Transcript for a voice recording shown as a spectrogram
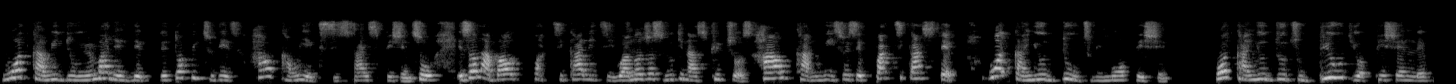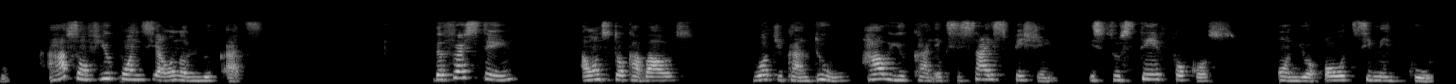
what can we do? Remember, the, the, the, topic today is how can we exercise patience? So it's all about practicality. We're not just looking at scriptures. How can we? So it's a practical step. What can you do to be more patient? What can you do to build your patient level? I have some few points here I want to look at. The first thing I want to talk about what you can do, how you can exercise patience is to stay focused on your ultimate goal.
